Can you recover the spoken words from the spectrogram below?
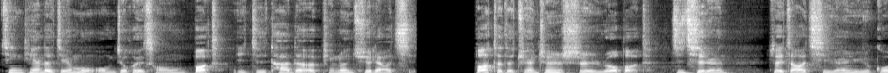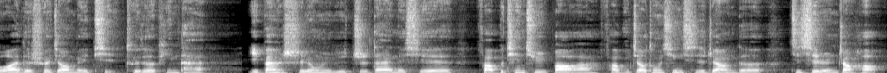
今天的节目我们就会从 bot 以及它的评论区聊起。bot 的全称是 robot，机器人，最早起源于国外的社交媒体推特平台，一般适用于指代那些发布天气预报啊、发布交通信息这样的机器人账号。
